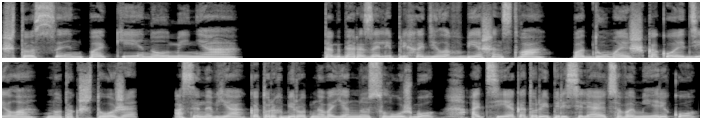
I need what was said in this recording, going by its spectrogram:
что сын покинул меня. Тогда Розали приходила в бешенство. Подумаешь, какое дело? Ну так что же? А сыновья, которых берут на военную службу? А те, которые переселяются в Америку?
